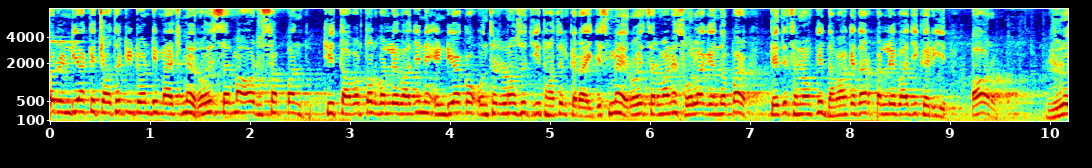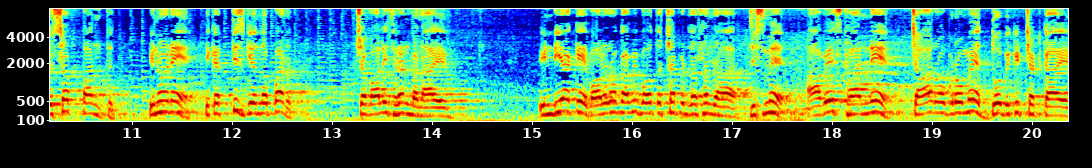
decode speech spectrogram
और इंडिया के चौथे टी मैच में रोहित शर्मा और ऋषभ पंत की ताबड़तोड़ बल्लेबाजी ने इंडिया को उनसठ रनों से जीत हासिल कराई, जिसमें रोहित शर्मा ने 16 गेंदों पर 33 रनों की धमाकेदार बल्लेबाजी करी और ऋषभ पंत, इन्होंने 31 गेंदों पर 44 रन बनाए। इंडिया के बॉलरों का भी बहुत अच्छा प्रदर्शन रहा, जिसमें आवेश खान ने चार ओवरों में दो विकेट चटकाए।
